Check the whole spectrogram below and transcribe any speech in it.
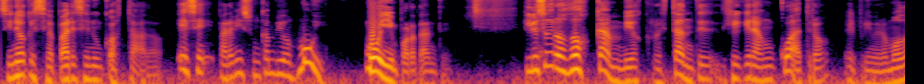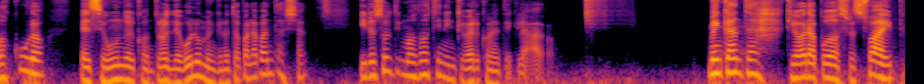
sino que se aparece en un costado. Ese para mí es un cambio muy, muy importante. Y los otros dos cambios restantes, dije que eran cuatro. El primero, modo oscuro. El segundo, el control de volumen que no tapa la pantalla. Y los últimos dos tienen que ver con el teclado. Me encanta que ahora puedo hacer swipe,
